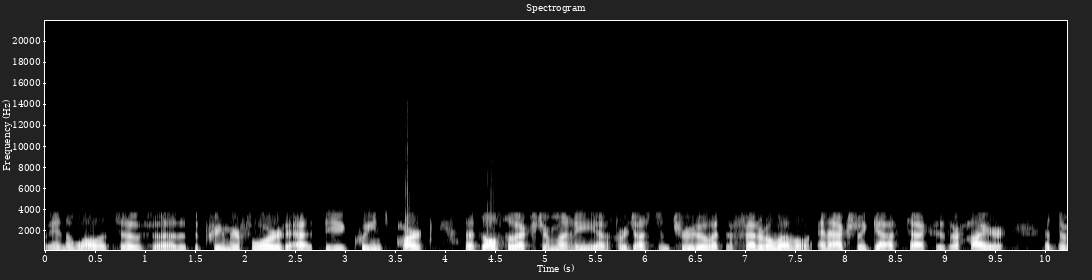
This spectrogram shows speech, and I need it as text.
in the wallets of uh, the, the Premier Ford at the Queens Park. That's also extra money uh, for Justin Trudeau at the federal level, and actually gas taxes are higher at the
